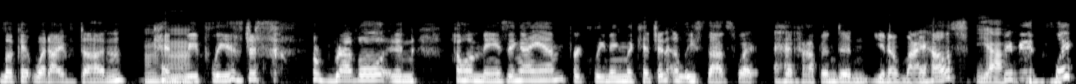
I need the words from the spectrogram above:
look at what I've done. Mm-hmm. Can we please just revel in how amazing I am for cleaning the kitchen? At least that's what had happened in, you know, my house yeah. previously.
